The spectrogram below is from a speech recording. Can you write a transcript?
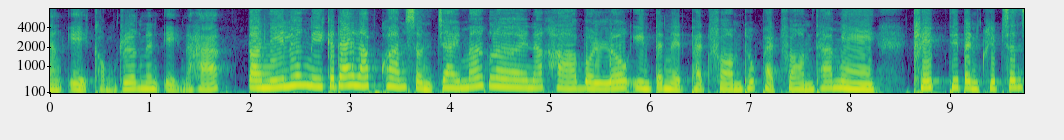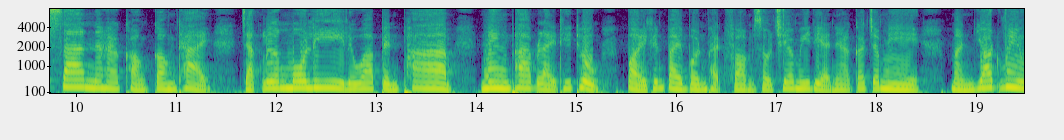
นางเอกของเรื่องนั่นเองนะคะตอนนี้เรื่องนี้ก็ได้รับความสนใจมากเลยนะคะ บนโลกอินเทอร์เน็ตแพลตฟอร์มทุกแพลตฟอร์ม ถ้ามีคลิปที่เป็นคลิปสั้นๆนะคะของกองถ่ายจากเรื่องโมลี่หรือว่าเป็นภาพ นิ่งภาพอะไรที่ถูกปล่อยขึ้นไปบนแพลตฟอร์มโซเชียลมีเดียเนี่ย ก็จะมีเหมือนยอดวิว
